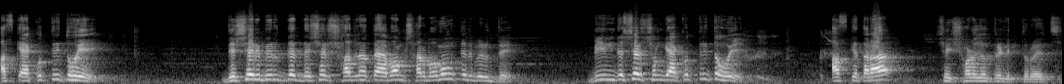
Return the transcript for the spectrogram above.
আজকে একত্রিত হয়ে দেশের বিরুদ্ধে, দেশের স্বাধীনতা এবং সার্বভৌমত্বের বিরুদ্ধে বিন দেশের সঙ্গে একত্রিত হয়ে আজকে তারা সেই ষড়যন্ত্রে লিপ্ত রয়েছে।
